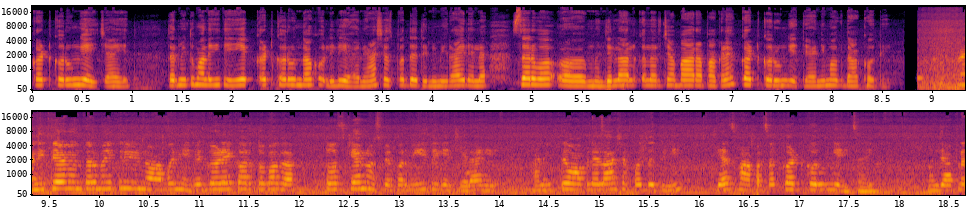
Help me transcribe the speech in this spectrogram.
कट करून घ्यायच्या आहेत. तर मी तुम्हाला इथे एक कट करून दाखवलेली आहे आणि अशाच पद्धतीने मी राहिलेल्या सर्व म्हणजे लाल कलरच्या बारा पाकळ्या कट करून घेते आणि मग दाखवते. आणि त्यानंतर मैत्रिणींनो आपण हे जे गळे करतो बघा तोच कॅनव्हास पेपर मी इथे घेतलेला आहे. आणि तो आपल्याला अशा पद्धतीने याच मापाचा कट करून घ्यायचा आहे. म्हणजे आपला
